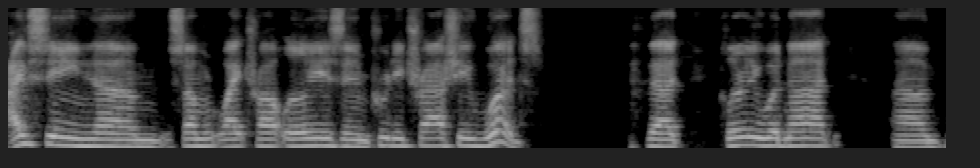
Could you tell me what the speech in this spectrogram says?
I've seen um, some white trout lilies in pretty trashy woods that clearly would not um,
